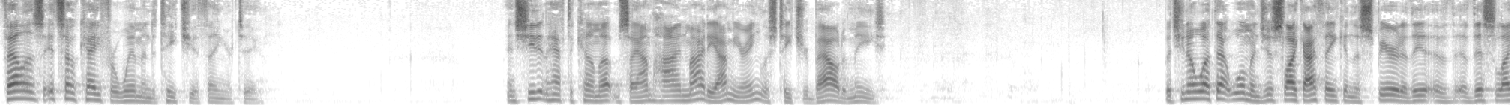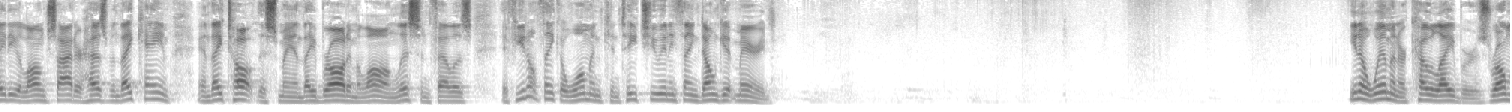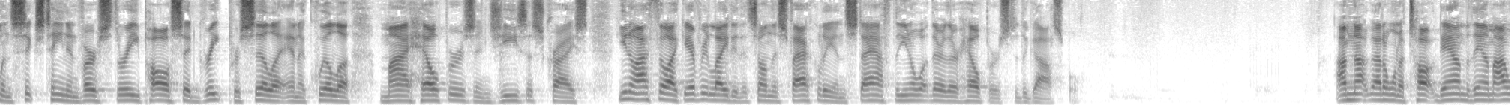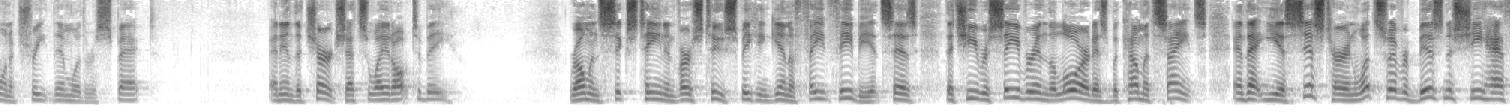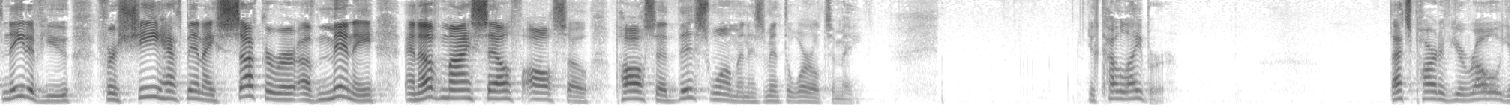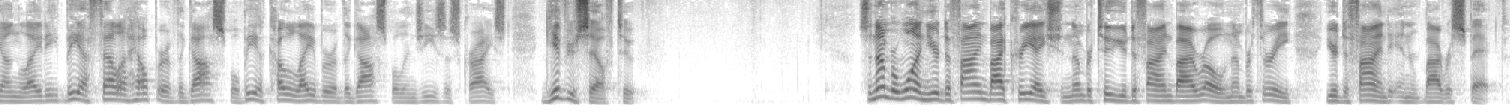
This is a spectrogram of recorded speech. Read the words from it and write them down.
Fellas, it's okay for women to teach you a thing or two. And she didn't have to come up and say, I'm high and mighty. I'm your English teacher. Bow to me. But you know what? That woman, just like I think in the spirit of, the, of, this lady alongside her husband, they came and they taught this man. They brought him along. Listen, fellas, if you don't think a woman can teach you anything, don't get married. You know, women are co laborers. Romans 16 and verse 3, Paul said, Greet Priscilla and Aquila, my helpers in Jesus Christ. You know, I feel like every lady that's on this faculty and staff, you know what? They're their helpers to the gospel. I'm not, I don't want to talk down to them. I want to treat them with respect. And in the church, that's the way it ought to be. Romans 16 and verse 2, speaking again of Phoebe, it says that ye receive her in the Lord as becometh saints, and that ye assist her in whatsoever business she hath need of you, for she hath been a succorer of many, and of myself also. Paul said, This woman has meant the world to me. You're co laborer. That's part of your role, young lady. Be a fellow helper of the gospel, be a co laborer of the gospel in Jesus Christ. Give yourself to it. So, number one, you're defined by creation. Number two, you're defined by role. Number three, you're defined in, by respect.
